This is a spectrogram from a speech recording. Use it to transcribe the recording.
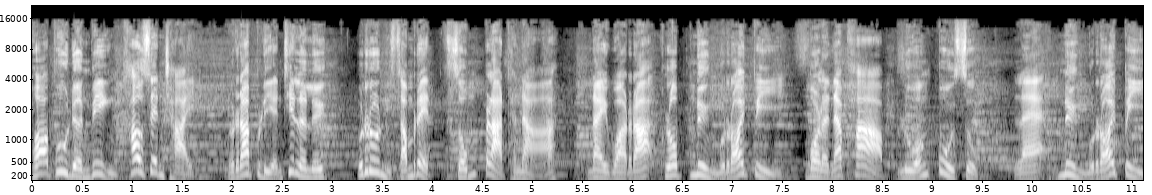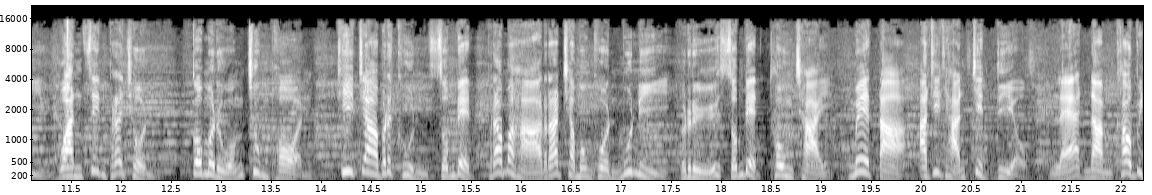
พาะผู้เดินวิ่งเข้าเส้นชัย รับเหรียญที่ระลึก รุ่นสำเร็จสมปรารถนา ในวาระครบ 100 ปี มรณภาพหลวงปู่สุข และ 100 ปี วันสิ้นพระชน กรมหลวงชุมพร ที่เจ้าพระคุณสมเด็จพระมหารัชมงคลมุนี หรือสมเด็จธงชัย เมตตาอธิษฐานจิตเดี่ยว และนำเข้าพิ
